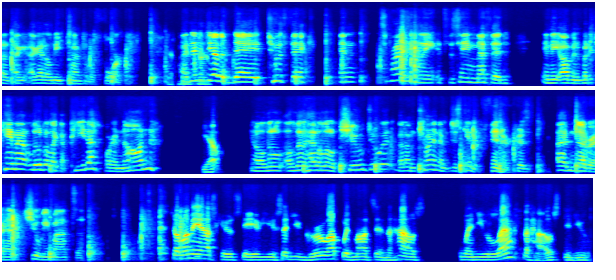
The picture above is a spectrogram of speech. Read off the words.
but I, I got to leave time for the fork. I did it the other day, too thick, and surprisingly, it's the same method in the oven, but it came out a little bit like a pita or a naan. Yep. You know, a little, a little had a little chew to it, but I'm trying to just get it thinner because I've never had chewy matzah. So let me ask you, Steve. You said you grew up with matzah in the house. When you left the house, did you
